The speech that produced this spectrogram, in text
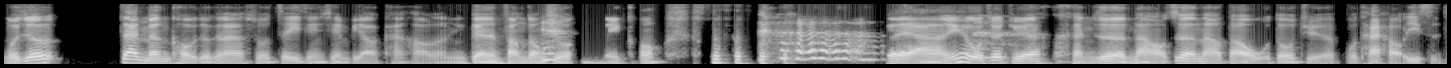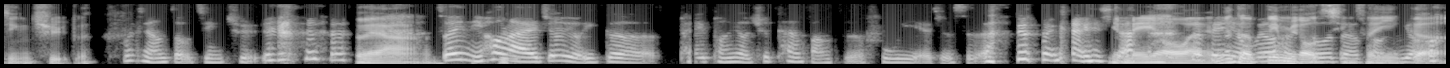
我就在门口就跟他说，这一间先不要看好了，你跟房东说没空。对啊，因为我就觉得很热闹，热闹到我都觉得不太好意思进去的，不想走进去。对啊，所以你后来就有一个陪朋友去看房子的副业，就是 看一下。也没有哎、欸，那个并没有形成一个，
